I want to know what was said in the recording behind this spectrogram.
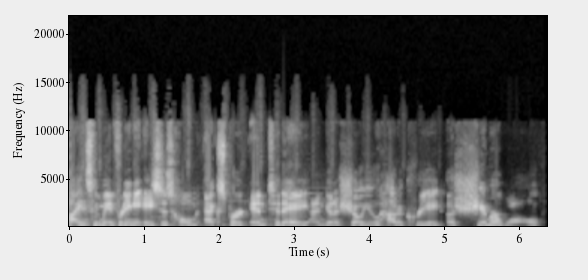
Hi, it's Lou Manfredini, Aces Home Expert, and today I'm going to show you how to create a shimmer wall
